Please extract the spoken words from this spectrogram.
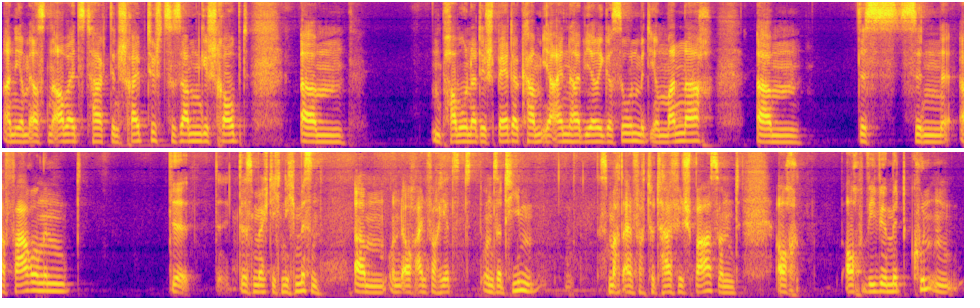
an ihrem ersten Arbeitstag den Schreibtisch zusammengeschraubt. Ähm, ein paar Monate später kam ihr eineinhalbjähriger Sohn mit ihrem Mann nach. Ähm, das sind Erfahrungen, das möchte ich nicht missen. Ähm, und auch einfach jetzt unser Team, das macht einfach total viel Spaß und auch auch wie wir mit Kunden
